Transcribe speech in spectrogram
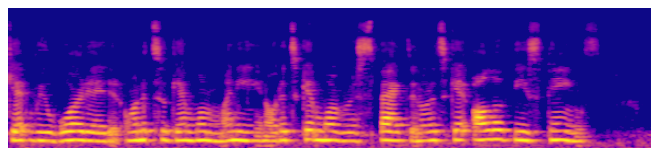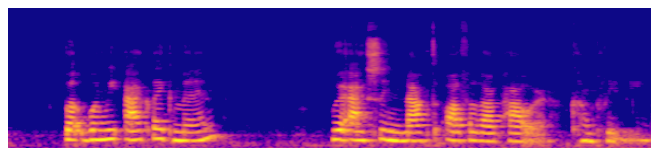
get rewarded, in order to get more money, in order to get more respect, in order to get all of these things. But when we act like men, we're actually knocked off of our power completely.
